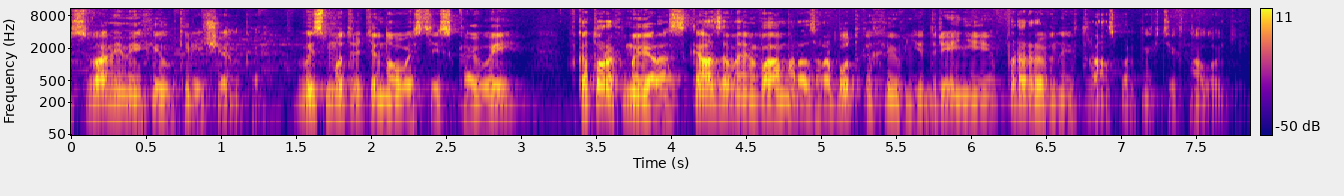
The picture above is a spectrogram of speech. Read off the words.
с вами Михаил Кириченко. Вы смотрите новости Skyway, в которых мы рассказываем вам о разработках и внедрении прорывных транспортных технологий.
